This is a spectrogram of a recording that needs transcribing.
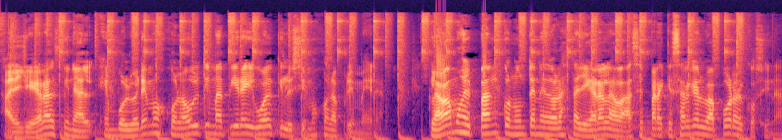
Al llegar al final, envolveremos con la última tira igual que lo hicimos con la primera. Clavamos el pan con un tenedor hasta llegar a la base para que salga el vapor al cocinar.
